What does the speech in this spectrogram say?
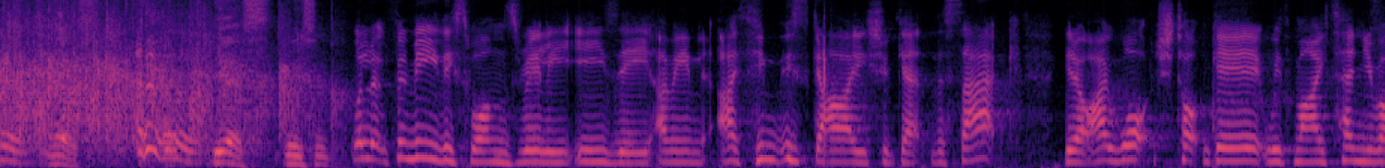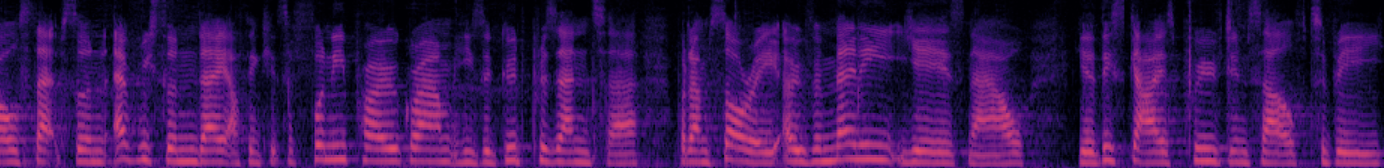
Yes. yes. there's a- Well, look, for me, this one's really easy. I mean, I think this guy should get the sack. You know, I watch Top Gear with my 10-year-old stepson every Sunday. I think it's a funny programme. He's a good presenter. But I'm sorry, over many years now, you know, this guy has proved himself to be,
